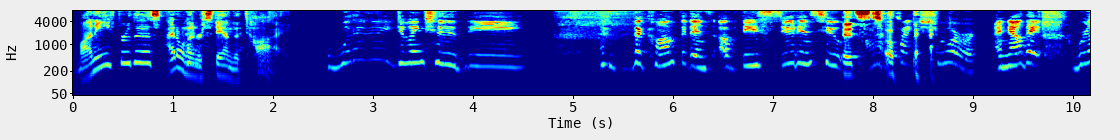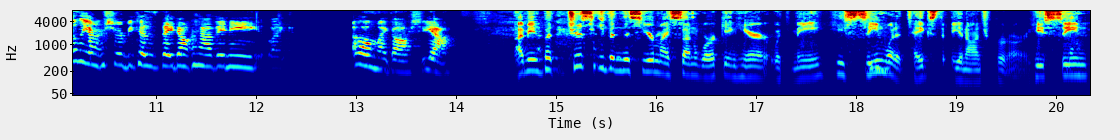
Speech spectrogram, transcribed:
money for this. I don't understand the tie. what are they doing to the the confidence of these students who It's aren't so quite bad. sure and now they really aren't sure because they don't have any like oh my gosh yeah I mean, but just even this year, my son working here with me, he's seen what it takes to be an entrepreneur. He's seen,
